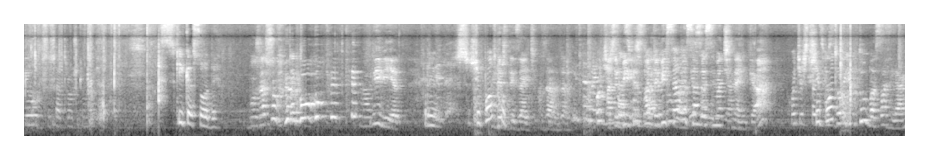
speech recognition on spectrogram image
І уксуса трошки може. Скільки соди? Боже, а що ви робите? Привіт. Три. Щепотку? Подожди, зайчику, зараз, зараз. А тобі, а тобі саме саме смачненьке, а? Хочеш Щепотку? стати зв'язкою Ютуба, заглянь.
